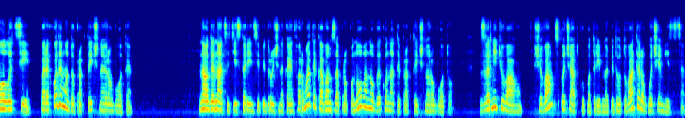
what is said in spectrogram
Молодці. Переходимо до практичної роботи. На 11 сторінці підручника інформатика вам запропоновано виконати практичну роботу. Зверніть увагу, що вам спочатку потрібно підготувати робоче місце.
